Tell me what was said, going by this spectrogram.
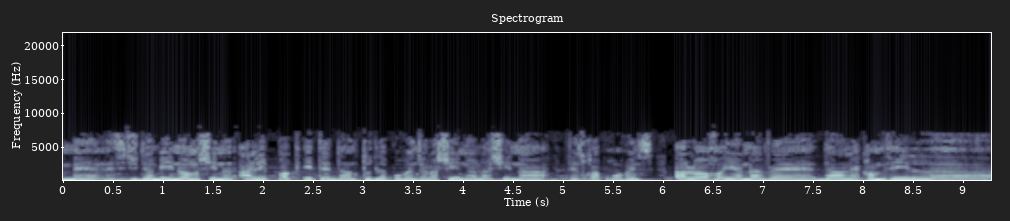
mais les étudiants béninois en Chine à l'époque étaient dans toutes les provinces de la Chine. La Chine a 23 provinces. Alors, il y en avait dans les grandes villes euh,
